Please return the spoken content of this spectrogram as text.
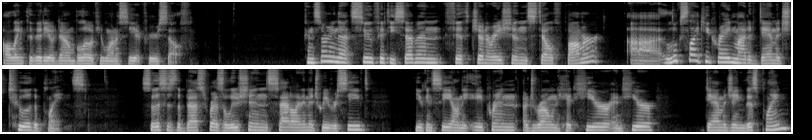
I'll link the video down below if you want to see it for yourself. Concerning that Su-57 fifth generation stealth bomber, uh, looks like Ukraine might have damaged two of the planes. So this is the best resolution satellite image we've received. You can see on the apron a drone hit here and here, damaging this plane.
